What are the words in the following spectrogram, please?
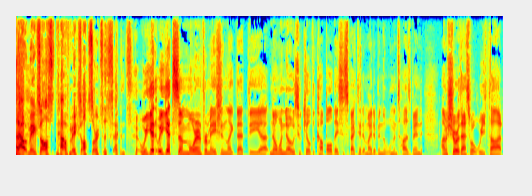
now it makes all now it makes all sorts of sense. we get we get some more information like that. The uh, no one knows who killed the couple. They suspected it might have been the woman's husband. I'm sure that's what we thought.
